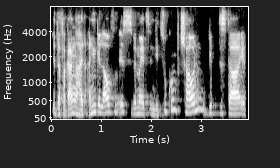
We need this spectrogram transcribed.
in der Vergangenheit angelaufen ist. Wenn wir jetzt in die Zukunft schauen, gibt es da jetzt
